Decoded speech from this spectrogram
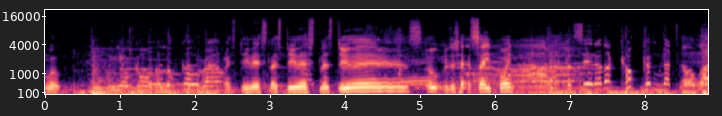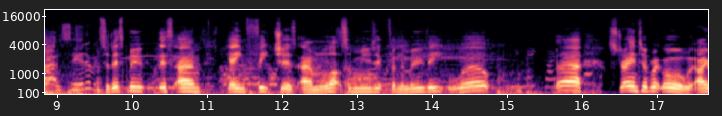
Whoa. Let's do this. Let's do this. Let's do this. Oh, we just hit a save point. So this move, this um game features um lots of music from the movie. Whoa. Ah, straight into a brick wall. I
